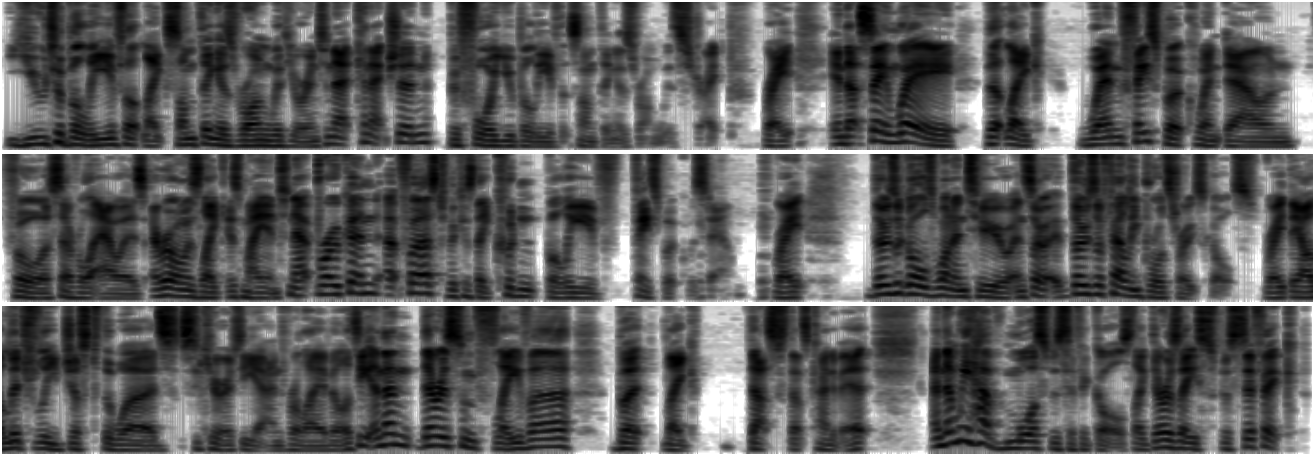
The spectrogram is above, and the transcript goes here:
you to believe that like something is wrong with your internet connection before you believe that something is wrong with Stripe, right? In that same way that like when Facebook went down for several hours, everyone was like, is my internet broken at first? Because they couldn't believe Facebook was down, right? Those are goals one and two. And so uh, those are fairly broad strokes goals, right? They are literally just the words security and reliability. And then there is some flavor, but like that's that's kind of it. And then we have more specific goals. Like there is a specific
